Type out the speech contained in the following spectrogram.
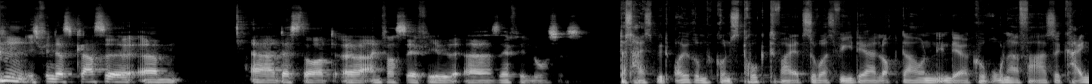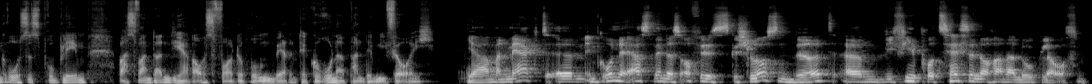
ich finde das klasse, ähm, äh, dass dort äh, einfach sehr viel, äh, sehr viel los ist. Das heißt, mit eurem Konstrukt war jetzt sowas wie der Lockdown in der Corona-Phase kein großes Problem. Was waren dann die Herausforderungen während der Corona-Pandemie für euch? Ja, man merkt ähm, im Grunde erst, wenn das Office geschlossen wird, ähm, wie viel Prozesse noch analog laufen.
